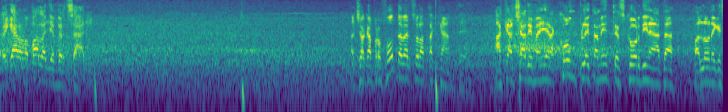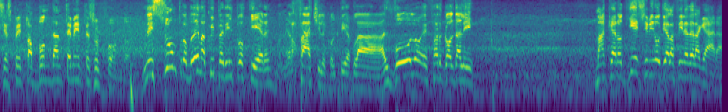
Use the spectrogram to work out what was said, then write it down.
Regalano palla agli avversari. La gioca profonda verso l'attaccante. Ha calciato in maniera completamente scordinata, pallone che si è spento abbondantemente sul fondo. Nessun problema qui per il portiere, non era facile colpirla al volo e far gol da lì. Mancano 10 minuti alla fine della gara.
